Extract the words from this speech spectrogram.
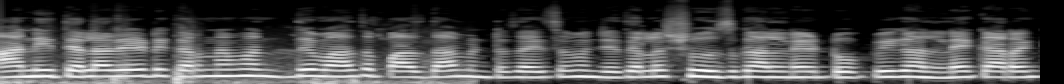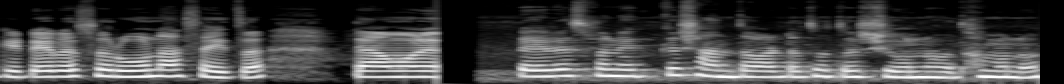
आणि त्याला रेडी करण्यामध्ये माझं पाच दहा मिनटं जायचं म्हणजे त्याला शूज घालणे टोपी घालणे कारण की टेरेसवर ऊन असायचं. त्यामुळे टेरेस पण इतकं शांत वाटत होतं शिव नव्हता म्हणून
